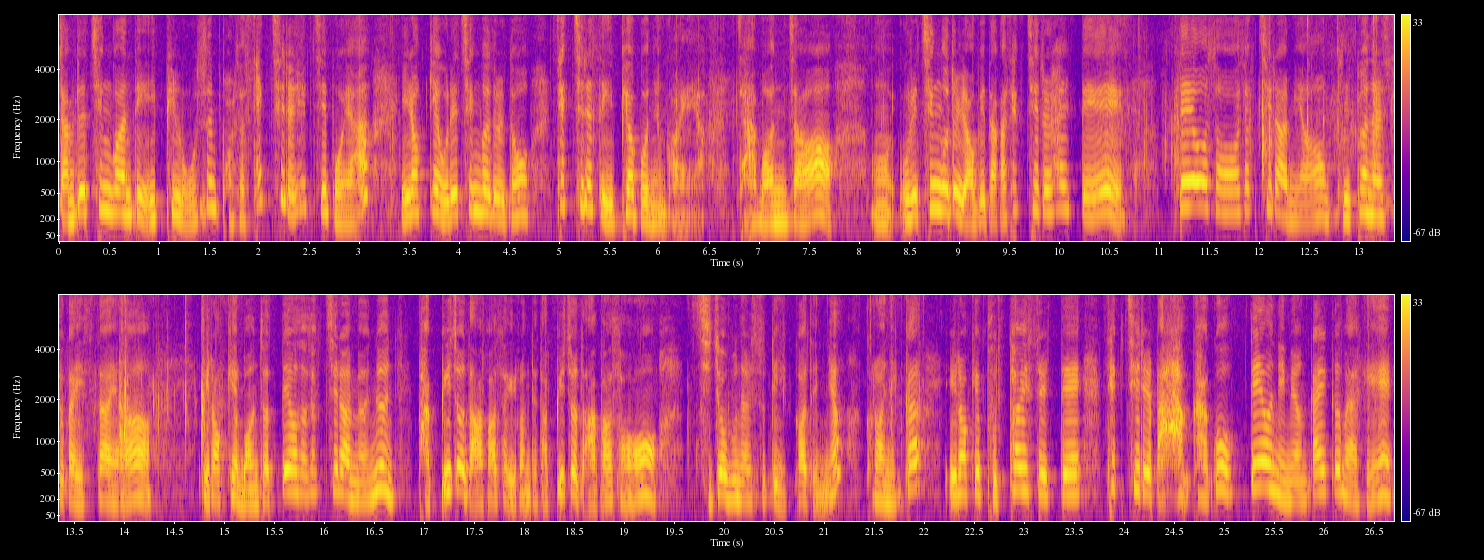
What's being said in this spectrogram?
남자친구한테 입힐 옷은 벌써 색칠을 했지 뭐야. 이렇게 우리 친구들도 색칠해서 입혀보는 거예요. 자, 먼저 어, 우리 친구들 여기 다가 색칠을 할 때 떼어서 색칠하면 불편할 수가 있어요. 이렇게 먼저 떼어서 색칠하면은 다 삐져 나가서 이런 데 다 삐져 나가서 지저분할 수도 있거든요. 그러니까 이렇게 붙어 있을 때 색칠을 막 하고 떼어내면 깔끔하게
